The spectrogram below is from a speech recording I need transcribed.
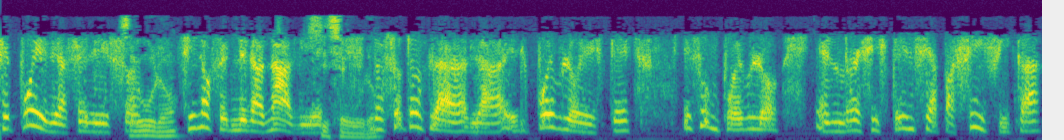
se puede hacer eso seguro. sin ofender a nadie. Sí, seguro. Nosotros, la, la, el pueblo este, es un pueblo en resistencia pacífica,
